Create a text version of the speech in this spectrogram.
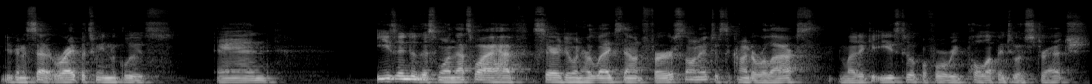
You're gonna set it right between the glutes and ease into this one. That's why I have Sarah doing her legs down first on it, just to kind of relax and let it get used to it before we pull up into a stretch.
